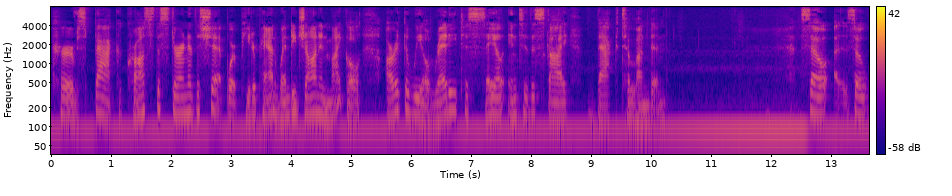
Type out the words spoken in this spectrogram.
curves back across the stern of the ship, where Peter Pan, Wendy, John, and Michael are at the wheel, ready to sail into the sky back to London. So, uh, so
